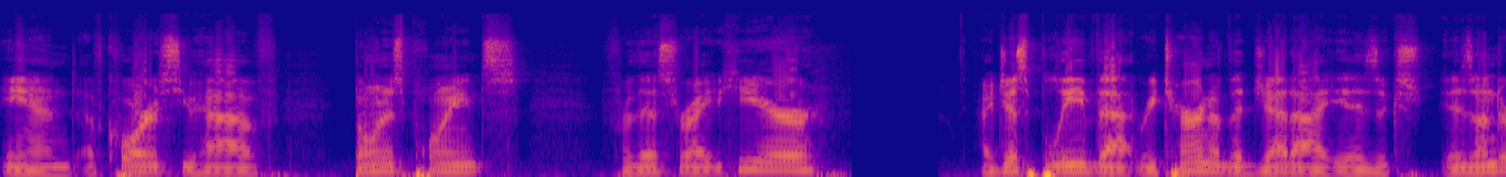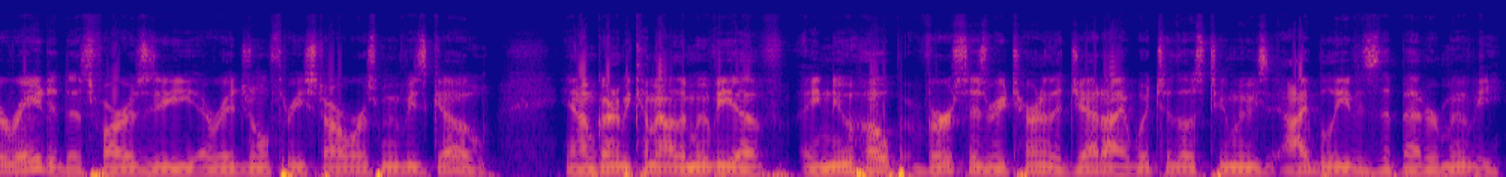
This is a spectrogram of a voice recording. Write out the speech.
and of course, you have bonus points for this right here. I just believe that Return of the Jedi is is underrated as far as the original three Star Wars movies go. And I'm going to be coming out with a movie of A New Hope versus Return of the Jedi. Which of those two movies I believe is the better movie?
